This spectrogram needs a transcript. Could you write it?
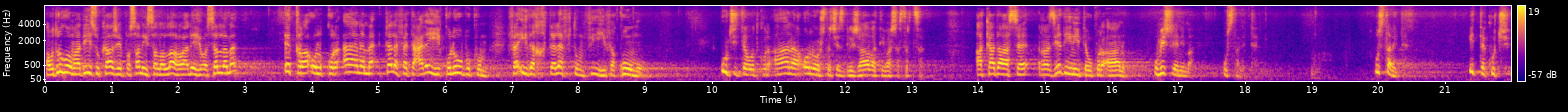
a u drugom hadisu kaže poslanik sallallahu alejhi ve selleme اقرأوا القرآن ما ائتلفت عليه قلوبكم فإذا اختلفتم فيه فقوموا Učite od Kur'ana ono što će zbližavati vaša srca. A kada se razjedinite u Kur'anu, u mišljenima, ustanite. Ustanite. Idite kući.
